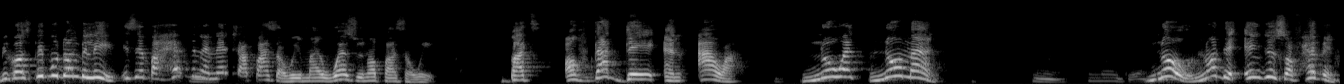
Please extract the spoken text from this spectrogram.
because people don't believe. He said, But heaven and earth shall pass away, my words will not pass away. But of that day and hour, knoweth no man, Mm. No, not the angels of heaven,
